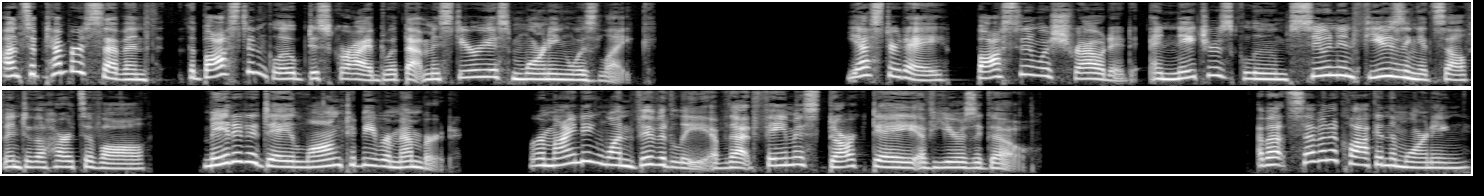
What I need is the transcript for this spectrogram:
On September 7th, the Boston Globe described what that mysterious morning was like. Yesterday, Boston was shrouded, and nature's gloom, soon infusing itself into the hearts of all, made it a day long to be remembered reminding one vividly of that famous dark day of years ago. About seven o'clock in the morning,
